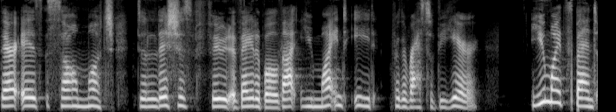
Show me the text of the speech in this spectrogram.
there is so much delicious food available that you mightn't eat for the rest of the year. You might spend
